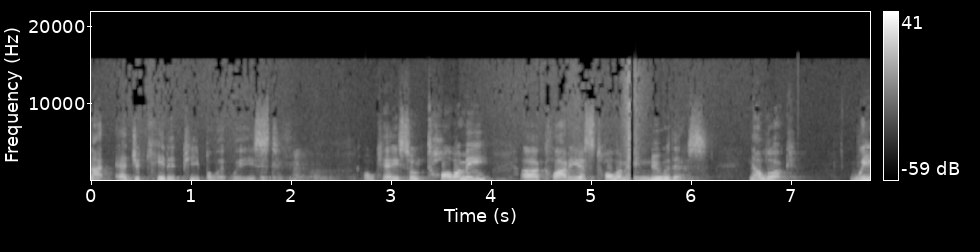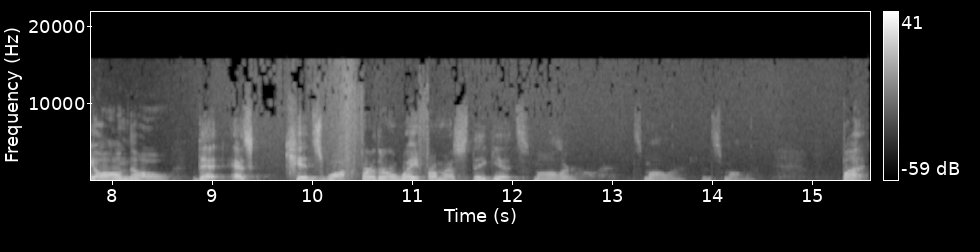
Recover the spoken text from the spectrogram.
Not educated people, at least. Okay, so Ptolemy, uh, Claudius Ptolemy knew this. Now, look, we all know that as kids walk further away from us, they get smaller, smaller, and smaller. But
